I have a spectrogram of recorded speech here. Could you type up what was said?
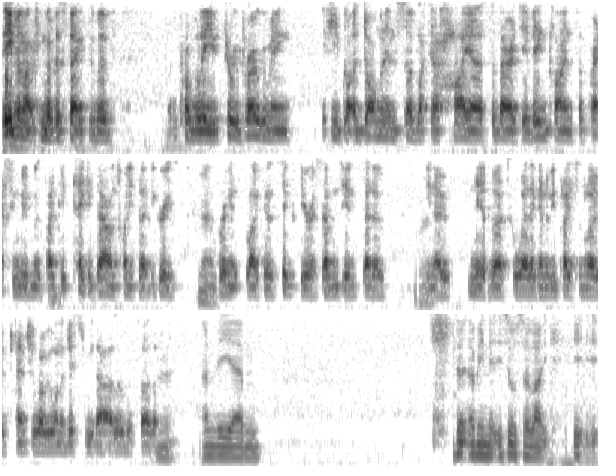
Even like from the perspective of probably through programming if you've got a dominance of like a higher severity of incline for pressing movements like could take it down 20 30 degrees yeah. and bring it to like a 60 or a 70 instead of you know near vertical where they're going to be placed placing load potentially where we want to distribute that a little bit further. Yeah. and the um the, i mean it's also like it, it,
